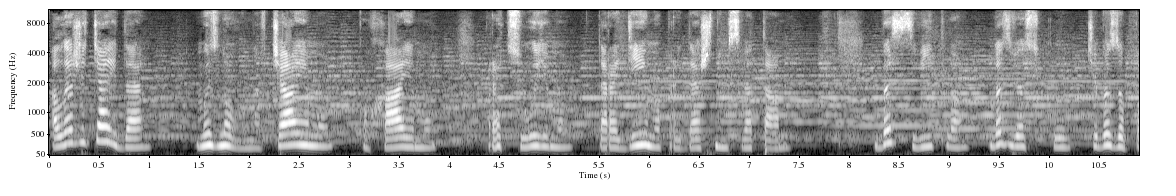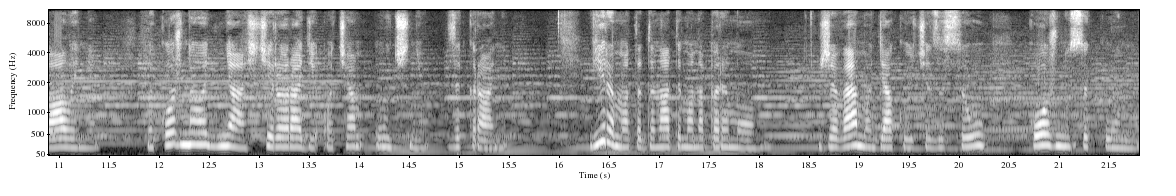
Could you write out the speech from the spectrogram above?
Але життя йде. Ми знову навчаємо, кохаємо, працюємо та радіємо прийдешнім святам. Без світла, без зв'язку чи без опалення ми кожного дня щиро раді очам учнів з екранів. Віримо та донатимо на перемогу. Живемо, дякуючи ЗСУ, кожну секунду,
